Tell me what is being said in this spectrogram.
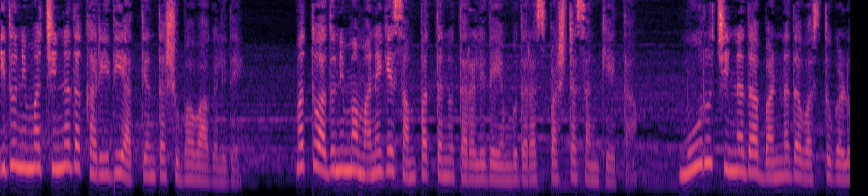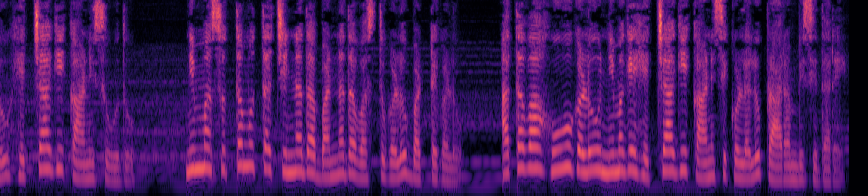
ಇದು ನಿಮ್ಮ ಚಿನ್ನದ ಖರೀದಿ ಅತ್ಯಂತ ಶುಭವಾಗಲಿದೆ. ಮತ್ತು ಅದು ನಿಮ್ಮ ಮನೆಗೆ ಸಂಪತ್ತನ್ನು ತರಲಿದೆ ಎಂಬುದರ ಸ್ಪಷ್ಟ ಸಂಕೇತ. ಮೂರು ಚಿನ್ನದ ಬಣ್ಣದ ವಸ್ತುಗಳು ಹೆಚ್ಚಾಗಿ ಕಾಣಿಸುವುದು. ನಿಮ್ಮ ಸುತ್ತಮುತ್ತ ಚಿನ್ನದ ಬಣ್ಣದ ವಸ್ತುಗಳು ಬಟ್ಟೆಗಳು. ಅಥವಾ ಹೂವುಗಳು ನಿಮಗೆ ಹೆಚ್ಚಾಗಿ ಕಾಣಿಸಿಕೊಳ್ಳಲು ಪ್ರಾರಂಭಿಸಿದರೆ.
